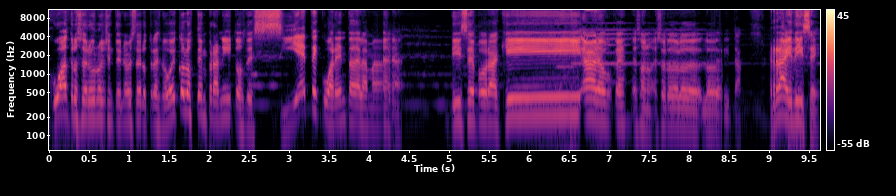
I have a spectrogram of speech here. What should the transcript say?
849-401-8903. Me voy con los tempranitos de 7.40 de la mañana. Dice por aquí. Ah, no, ok, eso no, eso es lo de, lo de ahorita. Ray dice.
